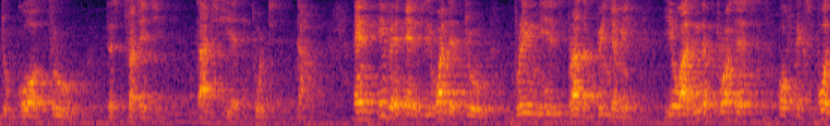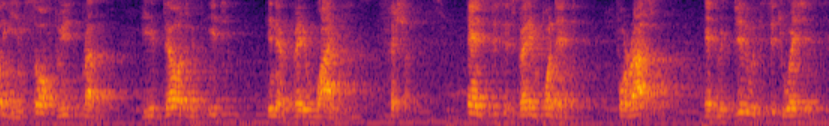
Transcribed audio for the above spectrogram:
to go through the strategy that he had put down. And even as he wanted to bring his brother Benjamin, he was in the process of exposing himself to his brothers. He dealt with it in a very wise fashion. And this is very important for us as we deal with situations,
